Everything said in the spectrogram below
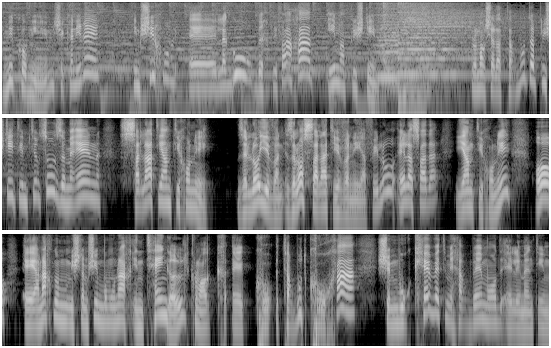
מקומיים, שכנראה המשיכו אה, לגור בכפיפה אחת עם הפלישתים. כלומר שלתרבות הפלישתית, אם תרצו, זה מעין סלט ים תיכוני. זה לא, יווני, זה לא סלט יווני אפילו, אלא סלט ים תיכוני, או אה, אנחנו משתמשים במונח entangled, כלומר אה, תרבות כרוכה שמורכבת מהרבה מאוד אלמנטים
